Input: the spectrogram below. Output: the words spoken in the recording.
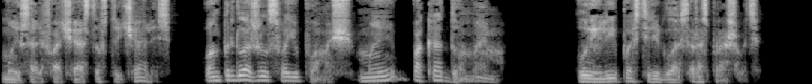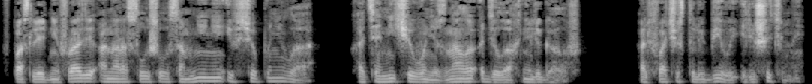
Мы с Альфа часто встречались. Он предложил свою помощь. Мы пока думаем». Лейли постереглась расспрашивать. В последней фразе она расслышала сомнения и все поняла, хотя ничего не знала о делах нелегалов. Альфа честолюбивый и решительный,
